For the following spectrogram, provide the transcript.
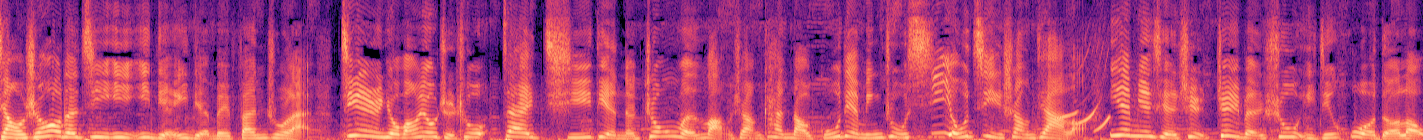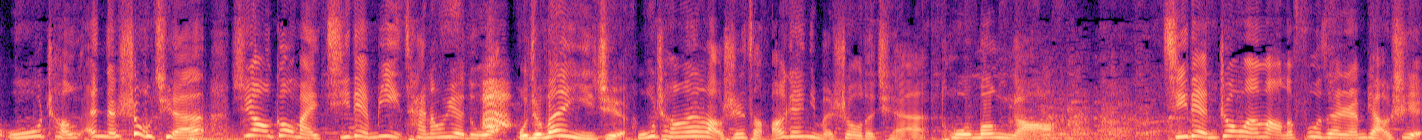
小时候的记忆一点一点被翻出来。近日有网友指出，在起点的中文网上看到古典名著《西游记》上架了，页面显示这本书已经获得了吴承恩的授权，需要购买起点币才能阅读。我就问一句，吴承恩老师怎么给你们授的权？托梦啊？起点中文网的负责人表示，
